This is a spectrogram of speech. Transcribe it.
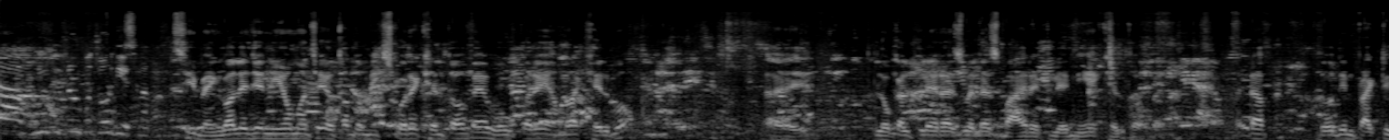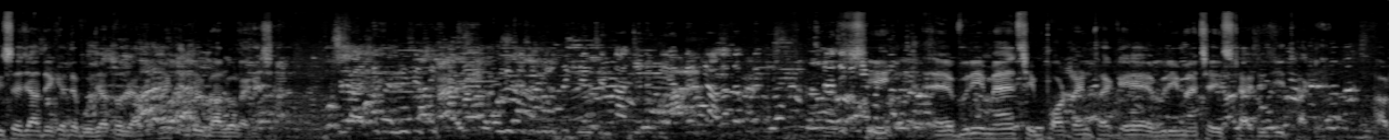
না ব্লুটুথের উপর জোর দিয়েছেন সি বেঙ্গলে যে নিয়ম আছে ওটা তো মিক্স করে খেলতে হবে ও করে আমরা খেলব। Local player as well as বাইরে প্লে নিয়ে খেলতে হবে। এটা দুদিন প্র্যাকটিসে যা দেখেতে বোঝা তো যাবে না কিন্তু ভালো লাগেছে এভরি ম্যাচ ইম্পর্ট্যান্ট থাকে এভরি ম্যাচে স্ট্র্যাটেজি থাকে। আর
